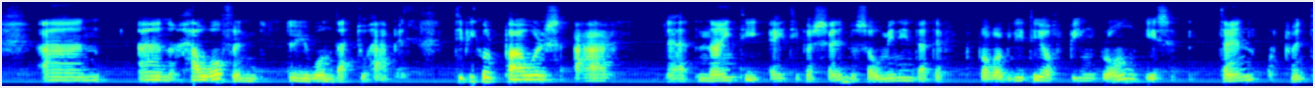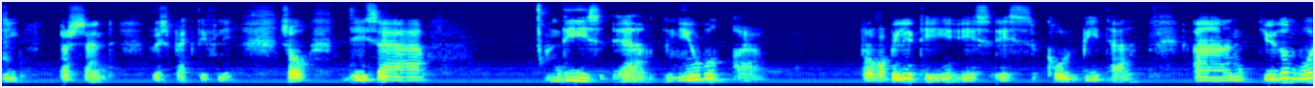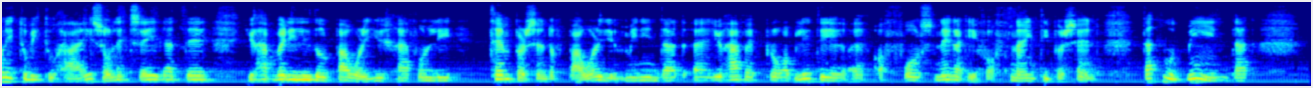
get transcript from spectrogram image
And, and how often do you want that to happen? Typical powers are uh, 90 80%, so meaning that the probability of being wrong is 10 or 20 percent respectively so this uh, this uh, new uh, probability is is called beta and you don't want it to be too high. So let's say that the, you have very little power. You have only 10% of power meaning that uh, you have a probability uh, of false negative of 90% that would mean that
